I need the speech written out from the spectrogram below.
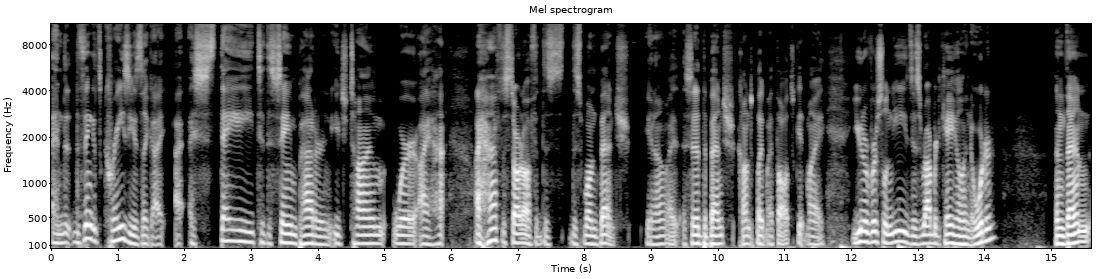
And the thing that's crazy is like I, I, I stay to the same pattern each time where I ha- I have to start off at this this one bench. You know, I, I sit at the bench, contemplate my thoughts, get my universal needs as Robert Cahill in order, and then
